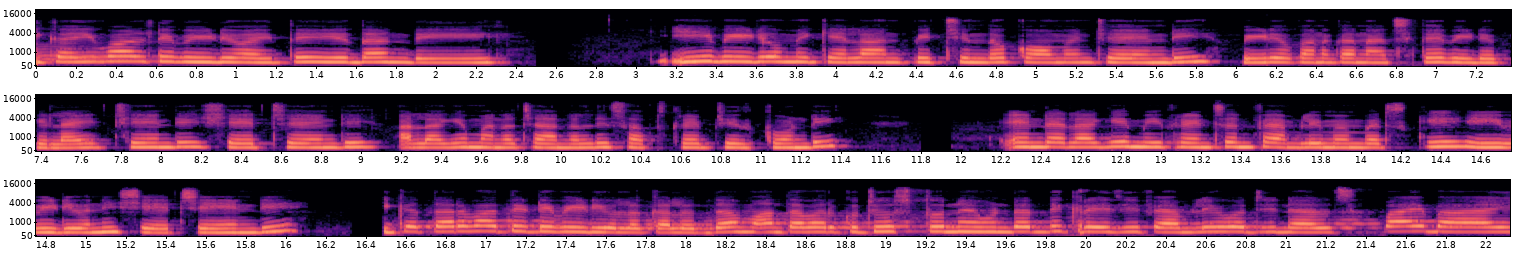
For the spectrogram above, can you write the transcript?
ఇక ఇవాళ వీడియో అయితే ఇదండి. ఈ వీడియో మీకు ఎలా అనిపించిందో కామెంట్ చేయండి. వీడియో కనుక నచ్చితే వీడియోకి లైక్ చేయండి షేర్ చేయండి అలాగే మన ఛానల్ని సబ్స్క్రైబ్ చేసుకోండి. అండ్ అలాగే మీ ఫ్రెండ్స్ అండ్ ఫ్యామిలీ మెంబర్స్కి ఈ వీడియోని షేర్ చేయండి. ఇక తర్వాతటి వీడియోలో కలుద్దాం. అంతవరకు చూస్తూనే ఉండండి. Crazy family originals bye bye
